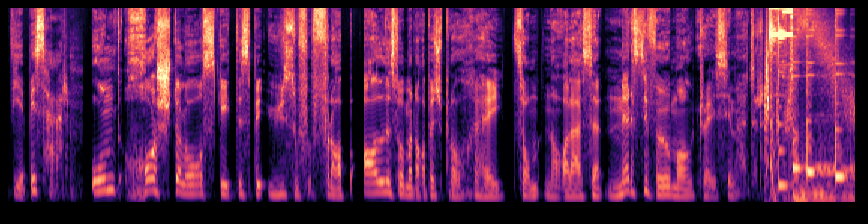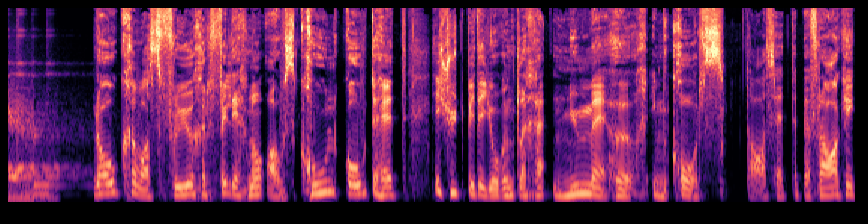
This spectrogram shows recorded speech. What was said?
wie bisher. Und kostenlos gibt es bei uns auf Frapp alles, was wir hier besprochen haben, zum Nachlesen. Merci vielmals, Tracy Meder. Rauchen, was früher vielleicht noch als cool gegolten hat, ist heute bei den Jugendlichen nicht mehr hoch im Kurs. Das hat die Befragung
